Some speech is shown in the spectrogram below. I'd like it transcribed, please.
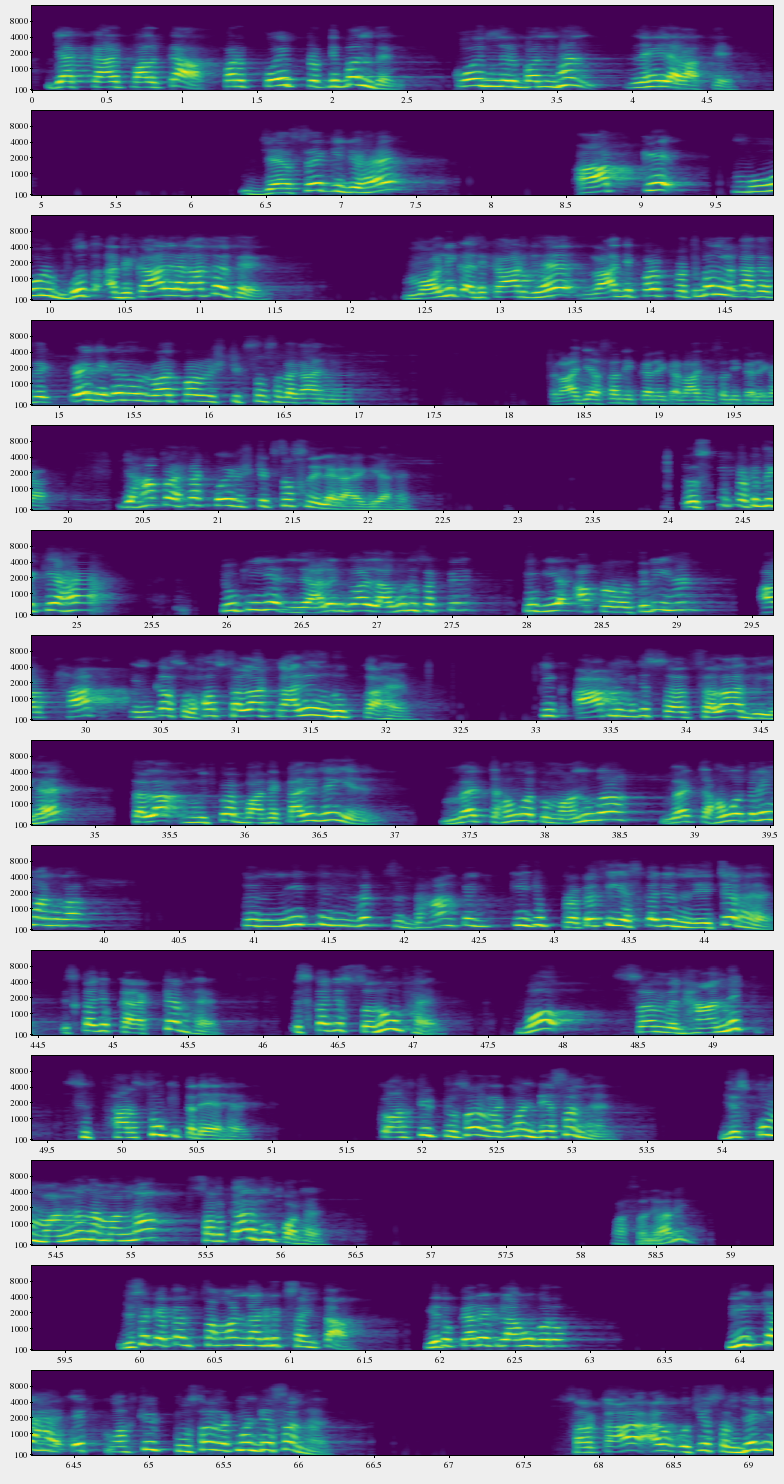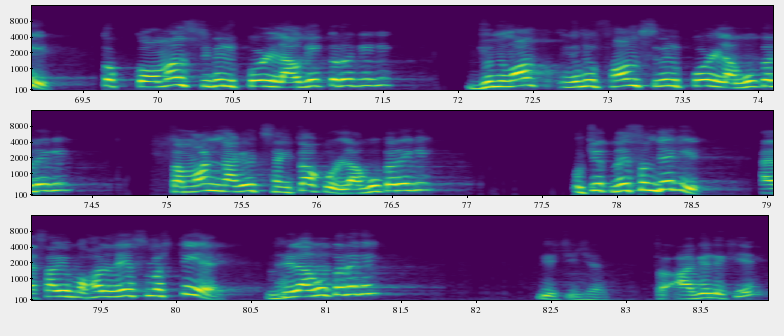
या कार्यपालिका पर कोई प्रतिबंध कोई निर्बंधन नहीं लगाते। जैसे कि जो है, आपके मूलभूत अधिकार लगाते थे, मौलिक अधिकार जो है, राज्य पर प्रतिबंध लगाते थे। कई जगह राज्य पर रिस्ट्रिक्शन लगाए हैं। राज्य ऐसा नहीं करेगा, राज्य ऐसा नहीं करेगा। यहाँ पर ऐसा कोई रिस्ट्रिक्शन नहीं लगाया गया है। तो उसकी प्रकृति क्या है? क्योंकि ये न्यायालय के द्वारा लागू नहीं सकते, क्योंकि ये अप्रवर्तनीय है, अर्थात इनका स्वभाव सलाहकारी रूप का है। कि आपने मुझे सलाह दी है, सलाह मुझ पर बाध्यकारी नहीं है। मैं चाहूँगा तो मानूँगा, मैं चाहूँगा तो नहीं मानूँगा। तो नीति सिद्धांत की जो प्रकृति है, इसका जो नेचर है, इसका जो करेक्टर है, इसका जो स्वरूप है, वो संवैधानिक सिफारिशों की तरह है। कॉन्स्टिट्यूशनल रिकमेंडेशन है, जिसको मानना ना मानना सरकार के ऊपर है। बात समझ आ रही? जिसे कहता है सामान्य नागरिक संहिता। ये तो रहे लागू करो। ये क्या है? एक कॉन्स्टिट्यूशनल रिकमेंडेशन है। सरकार अगर उचित समझेगी तो कॉमन सिविल कोड लागू करेगी यूनिफॉर्म सिविल कोड लागू करेगी, समान नागरिक संहिता को लागू करेगी। उचित नहीं समझेगी, ऐसा भी माहौल नहीं समझती है, नहीं लागू करेगी। ये चीज़ है। तो आगे लिखिए।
